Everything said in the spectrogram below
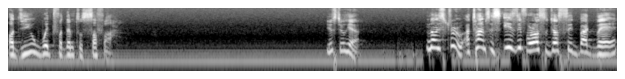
or do you wait for them to suffer? You still here? No, it's true. At times it's easy for us to just sit back there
